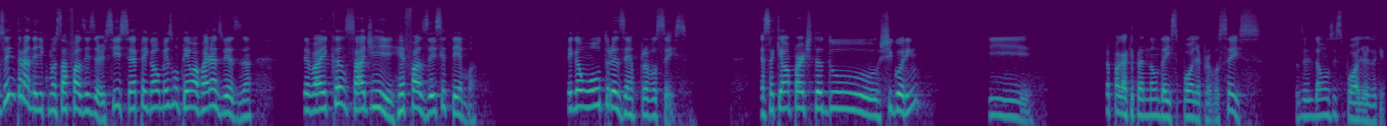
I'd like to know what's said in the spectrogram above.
Se você entrar nele e começar a fazer exercício, vai pegar o mesmo tema várias vezes, né? Você vai cansar de refazer esse tema. Vou pegar um outro exemplo para vocês. Essa aqui é uma partida do Shigorin. E. Deixa eu apagar aqui pra não dar spoiler pra vocês. Mas ele dá uns spoilers aqui.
